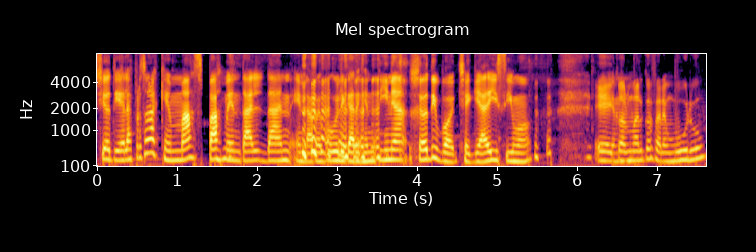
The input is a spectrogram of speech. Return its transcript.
Giotti, de las personas que más paz mental dan en la República Argentina, yo tipo chequeadísimo. Eh, Em. con Marcos Aramburu,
